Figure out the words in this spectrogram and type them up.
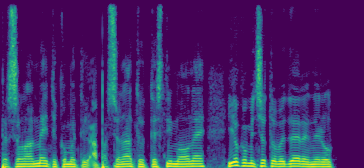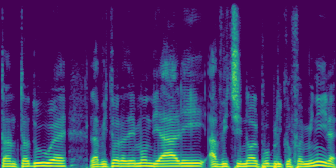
personalmente come appassionato e testimone io ho cominciato a vedere nell'82 la vittoria dei mondiali avvicinò il pubblico femminile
